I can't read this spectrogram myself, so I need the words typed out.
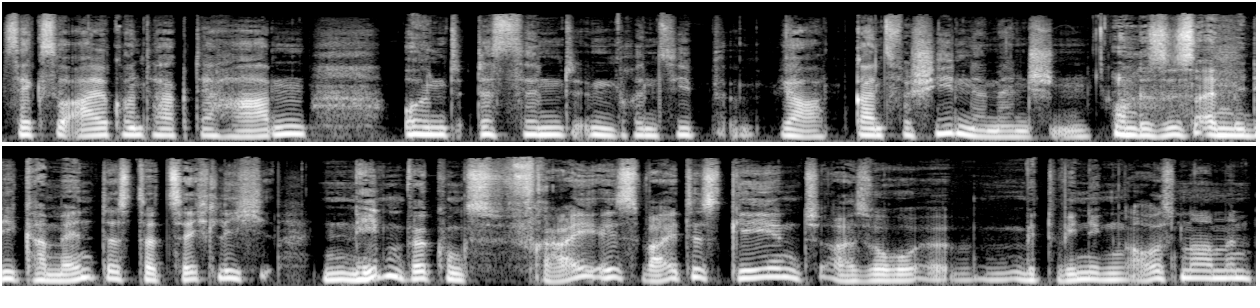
Sexualkontakte haben. Und das sind im Prinzip ja ganz verschiedene Menschen. Und es ist ein Medikament, das tatsächlich nebenwirkungsfrei ist, weitestgehend, also äh, mit wenigen Ausnahmen.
